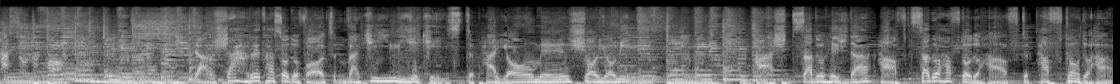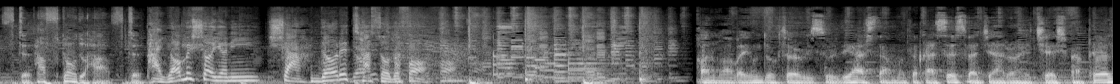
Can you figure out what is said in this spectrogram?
تصادفات. در شهر تصادفات وکیل یکیست. پیام شایانی. 818 777 77 77 پیام شایانی شهردار تصادفات. خانم آقای اون دکتر ویسوردی هستم متخصص و جراح چشم و پل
